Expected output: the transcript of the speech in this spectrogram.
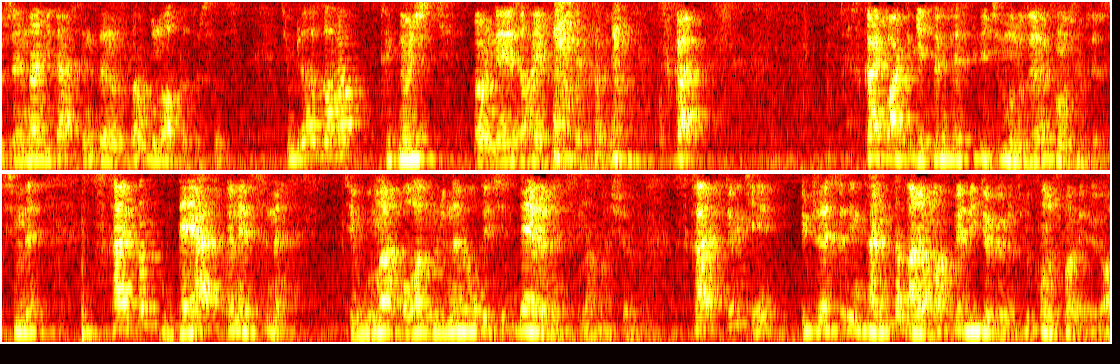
üzerinden giderseniz en azından bunu atlatırsınız. Şimdi biraz daha teknolojik örneğe daha yakın şey Skype. Skype artık yeterince eskidiği için bunun üzerine konuşabiliriz. Şimdi Skype'ın değer önerisi ne? Şimdi bunlar olan ürünler olduğu için değer önerisinden başlıyorum. Skype diyor ki ücretsiz internetten arama ve video görüntülü konuşma veriyor.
